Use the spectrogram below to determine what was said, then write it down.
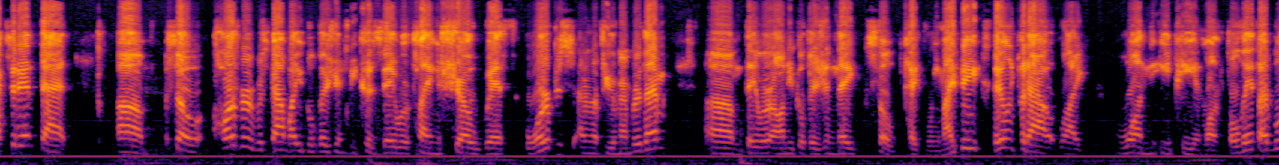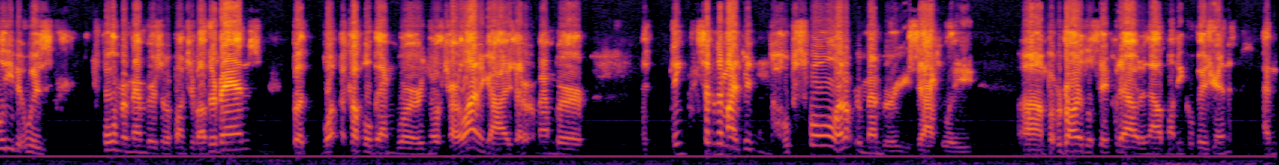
accident that. Um, so Harvard was found by Equal Vision because they were playing a show with Orbs. I don't know if you remember them. Um, they were on Equal Vision. They still technically might be. They only put out like one EP and one full length, I believe. It was former members of a bunch of other bands, but what, a couple of them were North Carolina guys. I don't remember. I think some of them might have been Hopesfall. I don't remember exactly. Um, but regardless, they put out an album on Equal Vision, and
